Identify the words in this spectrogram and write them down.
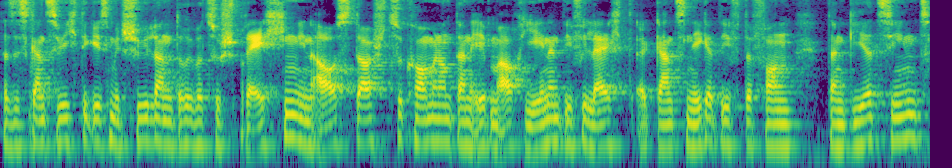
dass es ganz wichtig ist, mit Schülern darüber zu sprechen, in Austausch zu kommen und dann eben auch jenen, die vielleicht äh, ganz negativ davon tangiert sind,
